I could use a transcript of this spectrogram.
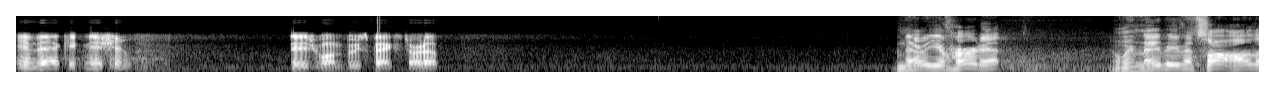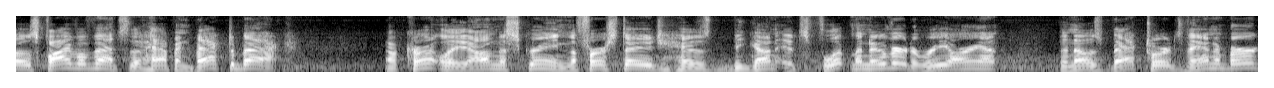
In MVac ignition. Stage 1 boost back startup. And there you've heard it. And we maybe even saw all those five events that happened back to back. Now, currently on the screen, the first stage has begun its flip maneuver to reorient the nose back towards Vandenberg,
